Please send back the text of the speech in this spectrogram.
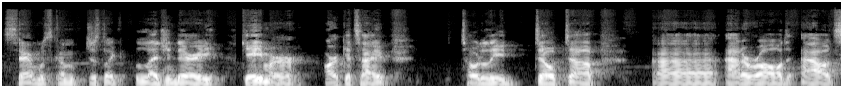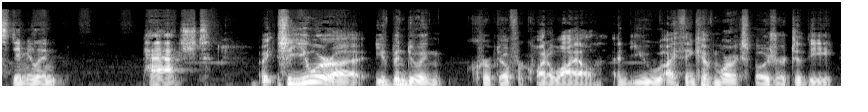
Sam was kind of just like legendary gamer archetype, totally doped up, uh, Adderall out, stimulant patched. So you were uh, you've been doing crypto for quite a while, and you I think have more exposure to the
